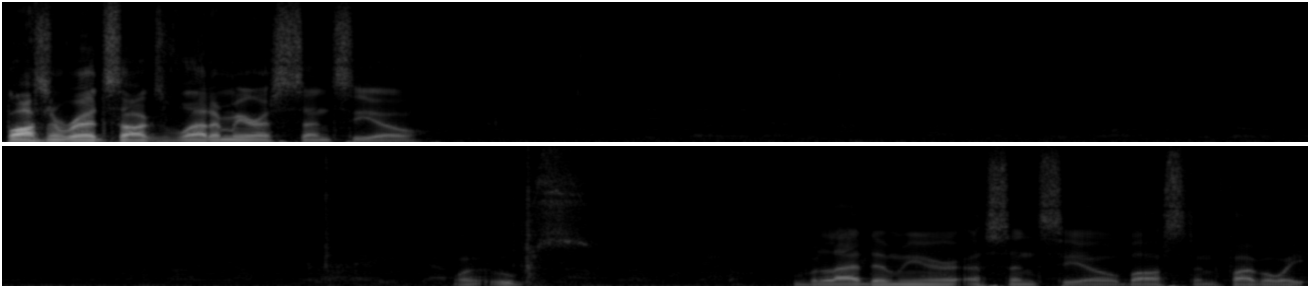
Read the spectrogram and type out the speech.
Boston Red Sox, Vladimir Asensio. What, oops. Vladimir Asensio, Boston, 508.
